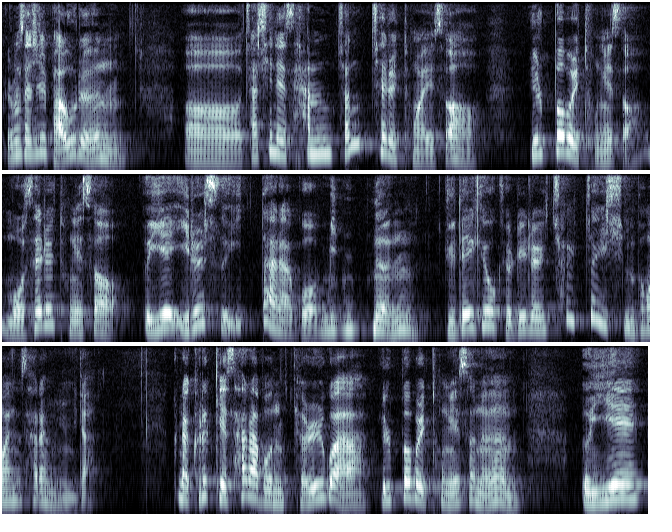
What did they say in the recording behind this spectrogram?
그러면 사실 바울은 어, 자신의 삶 전체를 통해서 율법을 통해서 모세를 통해서 의에 이를 수 있다라고 믿는 유대교 교리를 철저히 신봉한 사람입니다. 그러나 그렇게 살아본 결과 율법을 통해서는 의에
